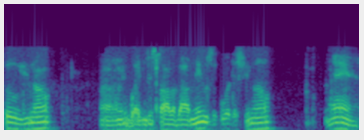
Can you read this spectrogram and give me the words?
too. You know, um, it wasn't just all about music with us. You know, man.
